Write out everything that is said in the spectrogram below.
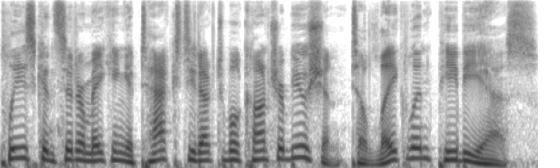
please consider making a tax-deductible contribution to Lakeland PBS.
